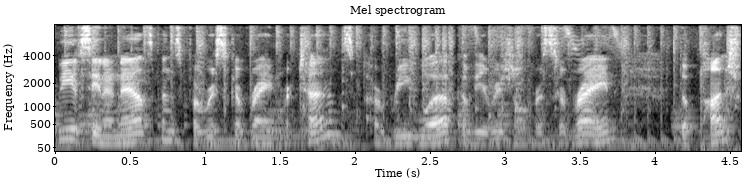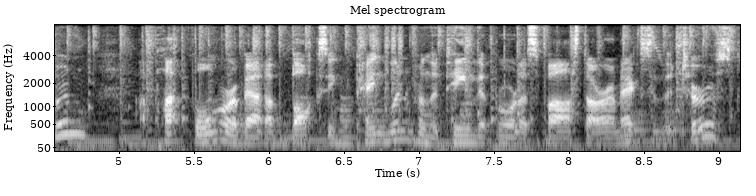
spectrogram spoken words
We have seen announcements for Risk of Rain Returns, a rework of the original Risk of Rain, The Punchuin, a platformer about a boxing penguin from the team that brought us Fast RMX and The Touryst,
